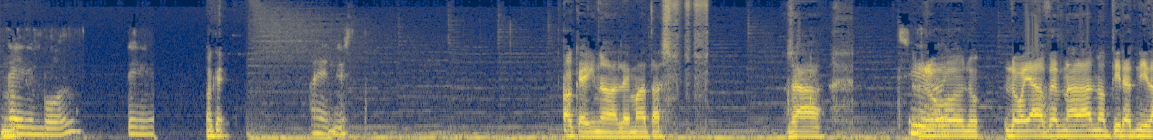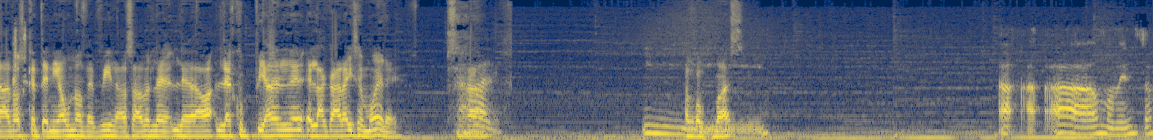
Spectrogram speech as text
Guiding Ball. eh, Ok, en esto. ok, nada, le matas. O sea, Sí, lo, lo voy a hacer nada, no tires ni dados que tenía uno de vida, ¿sabes? Le, le, daba- le escupía en, en la cara y se muere. O sea, Vale. Y... ¿Algo más? Ah, ah, ah, un momento.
